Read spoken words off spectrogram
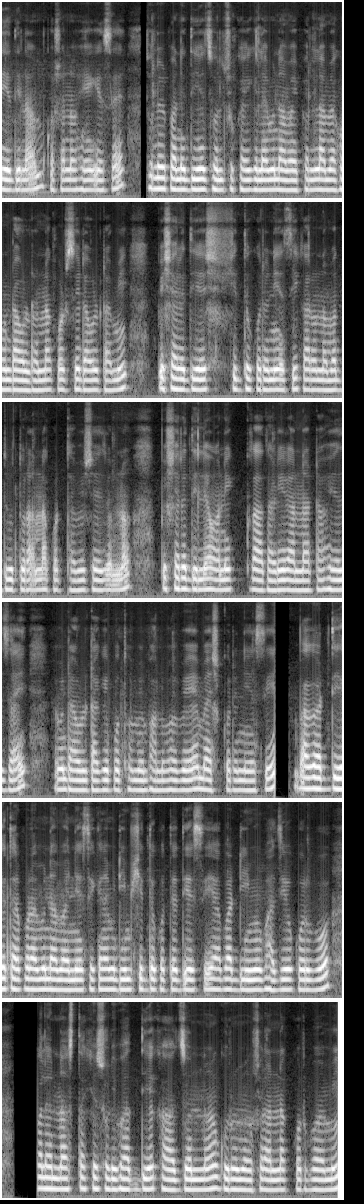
দিয়ে দিলাম, কষানো হয়ে গেছে। ঝোলের পানি দিয়ে ঝোল শুকাই গেলে আমি নামাই ফেললাম। এখন ডাউল রান্না করছি, ডাউলটা আমি প্রেশারে দিয়ে সিদ্ধ করে নিয়েছি কারণ আমার দ্রুত রান্না করতে হবে সেই জন্য প্রেশারে দিলে অনেক তাড়াতাড়ি রান্নাটা হয়ে যায়। আমি ডাউলটাকে প্রথমে ভালোভাবে ম্যাশ করে নিয়েছি। বাগার দিয়ে তারপর আমি নামাই নিয়েছি। এখানে আমি ডিম সিদ্ধ করতে দিয়েছি, আবার ডিমও ভাজিও করব। সকালের নাস্তা, খিচুড়ি ভাত দিয়ে খাওয়ার জন্য গরুর মাংস রান্না করব আমি।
